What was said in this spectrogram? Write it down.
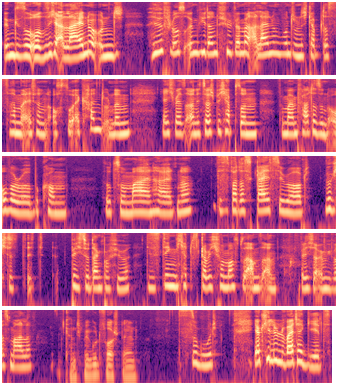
irgendwie so sich alleine und hilflos irgendwie dann fühlt, wenn man alleine wohnt. Und ich glaube, das haben meine Eltern auch so erkannt. Und dann, ja, ich weiß auch nicht, zum Beispiel, ich habe so ein, von meinem Vater so ein Overall bekommen, so zum Malen halt, ne? Das war das Geilste überhaupt. Wirklich, das, das bin ich so dankbar für. Dieses Ding, ich habe das, glaube ich, von morgens bis abends an, wenn ich da irgendwie was male. kann ich mir gut vorstellen. Das ist so gut. Ja, okay, Lulu, weiter geht's.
